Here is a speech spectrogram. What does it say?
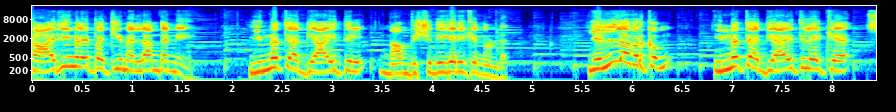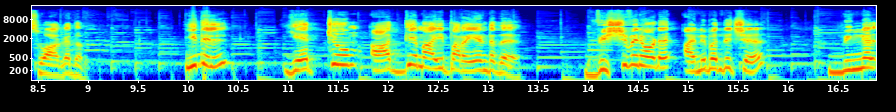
കാര്യങ്ങളെ പറ്റിയുമെല്ലാം തന്നെ ഇന്നത്തെ അധ്യായത്തിൽ നാം വിശദീകരിക്കുന്നുണ്ട്. എല്ലാവർക്കും ഇന്നത്തെ അധ്യായത്തിലേക്ക് സ്വാഗതം. ഇതിൽ ഏറ്റവും ആദ്യമായി പറയേണ്ടത് വിഷുവിനോട് അനുബന്ധിച്ച് നിങ്ങൾ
